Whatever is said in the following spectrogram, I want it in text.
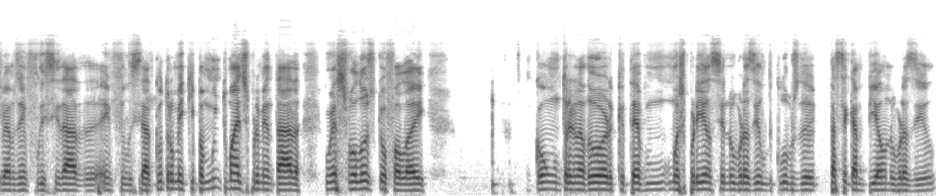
tivemos a infelicidade, a infelicidade contra uma equipa muito mais experimentada, com esses valores que eu falei, com um treinador que teve uma experiência no Brasil de clubes de, para ser campeão no Brasil.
